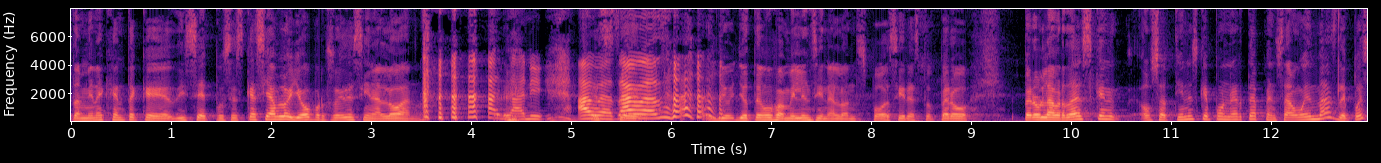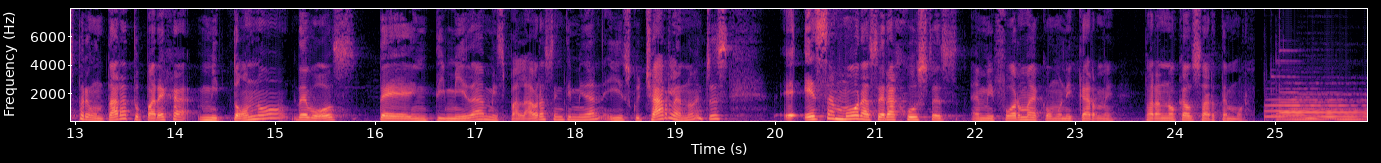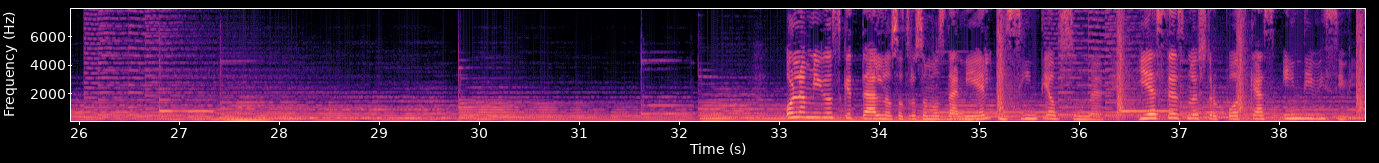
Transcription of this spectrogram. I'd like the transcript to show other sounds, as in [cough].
también hay gente que dice, pues es que así hablo yo porque soy de Sinaloa, ¿no? [laughs] Dani, aguas, Este, aguas. [laughs] yo, yo tengo familia en Sinaloa, entonces puedo decir esto, pero, pero la verdad es que, o sea, tienes que ponerte a pensar, o es más, le puedes preguntar a tu pareja, mi tono de voz te intimida, mis palabras te intimidan, y escucharla, ¿no? Entonces, e- es amor hacer ajustes en mi forma de comunicarme para no causar temor. Amigos, ¿qué tal? Nosotros somos Daniel y Cintia Osuna y este es nuestro podcast Indivisibles.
